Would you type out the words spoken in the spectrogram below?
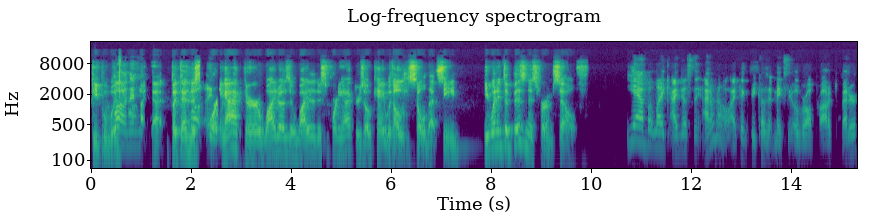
people would well, he, like that but then well, the supporting it, actor why does it why are the supporting actors okay with oh he stole that scene he went into business for himself. Yeah, but like I just think I don't know. I think because it makes the overall product better,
